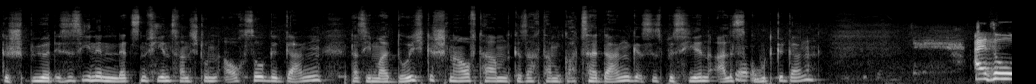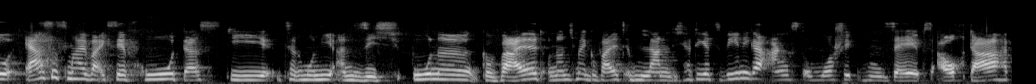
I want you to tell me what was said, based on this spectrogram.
gespürt. Ist es Ihnen in den letzten 24 Stunden auch so gegangen, dass Sie mal durchgeschnauft haben und gesagt haben, Gott sei Dank, es ist bis hierhin alles ja. gut gegangen? Also erstes Mal war ich sehr froh, dass die Zeremonie an sich ohne Gewalt und noch nicht mal Gewalt im Land. Ich hatte jetzt weniger Angst um Washington selbst. Auch da hat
